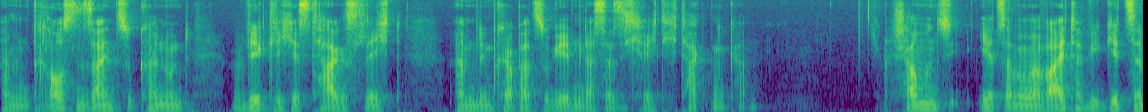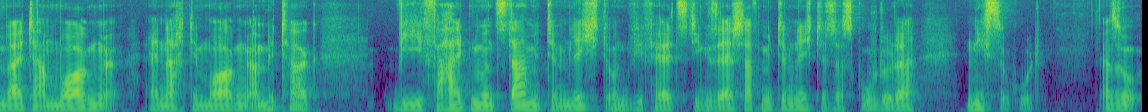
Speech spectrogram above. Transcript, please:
ähm, draußen sein zu können und wirkliches Tageslicht ähm, dem Körper zu geben, dass er sich richtig takten kann. Schauen wir uns jetzt aber mal weiter. Wie geht es denn weiter am Morgen, äh, nach dem Morgen, am Mittag? Wie verhalten wir uns da mit dem Licht und wie verhält es die Gesellschaft mit dem Licht? Ist das gut oder nicht so gut? Also,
